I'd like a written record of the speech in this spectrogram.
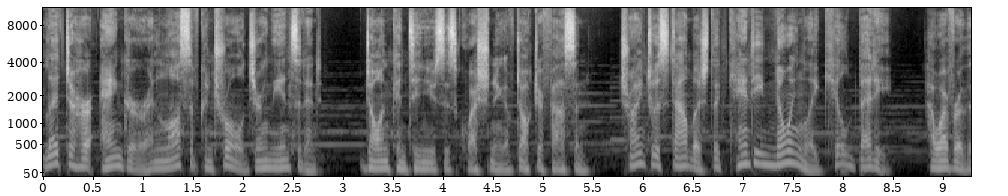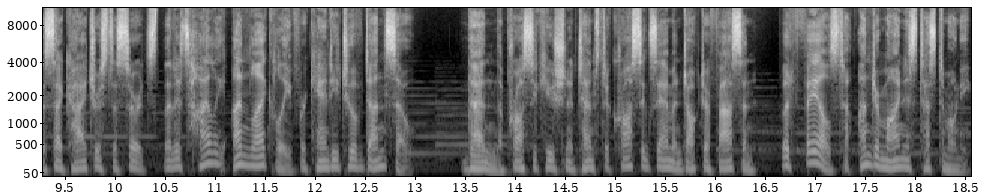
led to her anger and loss of control during the incident. Don continues his questioning of Dr. Fason, trying to establish that Candy knowingly killed Betty. However, the psychiatrist asserts that it's highly unlikely for Candy to have done so. Then, the prosecution attempts to cross-examine Dr. Fason, but fails to undermine his testimony.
